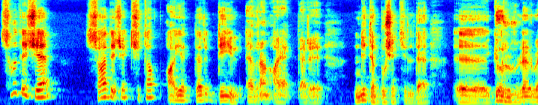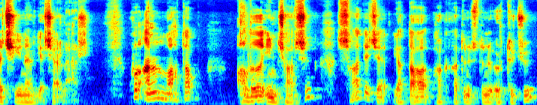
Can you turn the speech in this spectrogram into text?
Sadece sadece kitap ayetleri değil, evren ayetleri ni de bu şekilde e, görürler ve çiğner geçerler. Kur'an'ın muhatap aldığı inkarcı sadece ya daha hakikatin üstünü örtücü,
